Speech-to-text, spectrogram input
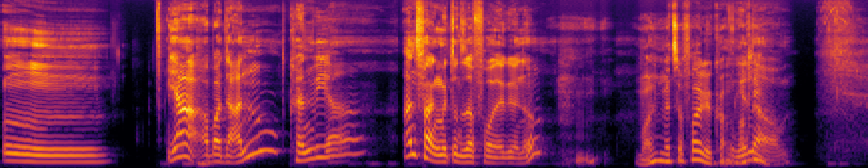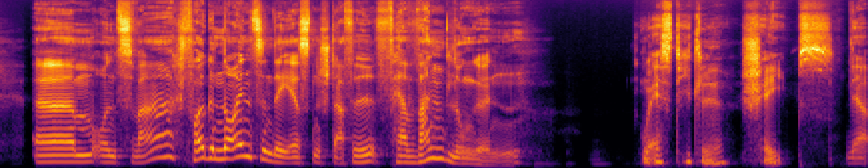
Mm, ja, aber dann können wir ja anfangen mit unserer Folge, ne? Wollen wir zur Folge kommen? Genau. Ähm, und zwar Folge 19 der ersten Staffel, Verwandlungen. US-Titel Shapes. Ja,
